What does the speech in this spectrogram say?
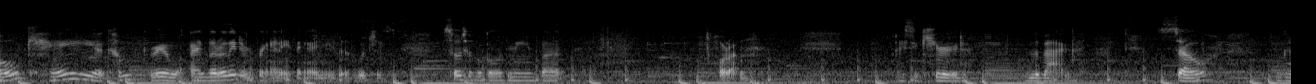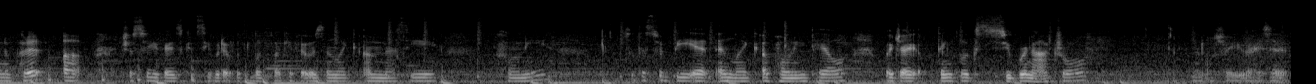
Okay, come through. I literally didn't bring anything I needed, which is so typical of me, but hold on. I secured the bag. So I'm gonna put it up just so you guys could see what it would look like if it was in like a messy pony. So this would be it in like a ponytail, which I think looks super natural. And I'll show you guys it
